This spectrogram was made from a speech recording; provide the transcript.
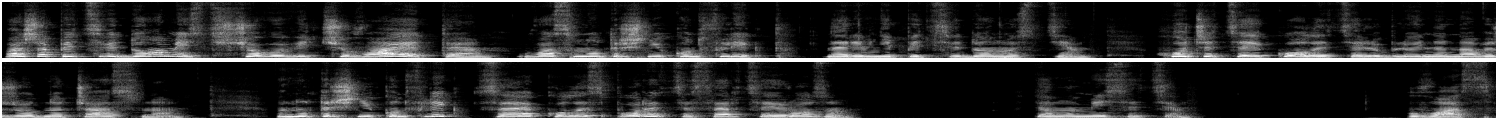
Ваша підсвідомість, що ви відчуваєте, у вас внутрішній конфлікт на рівні підсвідомості. Хочеться і колиться, люблю і ненавижу одночасно. Внутрішній конфлікт це коли спориться серце і розум в цьому місяці. У вас.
